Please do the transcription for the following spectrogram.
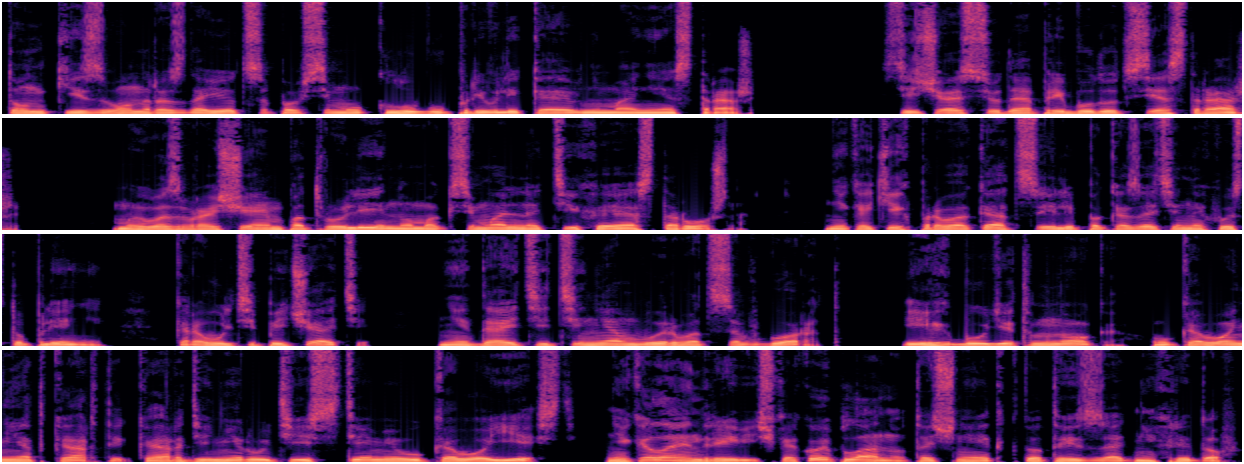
Тонкий звон раздается по всему клубу, привлекая внимание стражи. «Сейчас сюда прибудут все стражи. Мы возвращаем патрули, но максимально тихо и осторожно. Никаких провокаций или показательных выступлений. Караульте печати. Не дайте теням вырваться в город. Их будет много. У кого нет карты, координируйтесь с теми, у кого есть. Николай Андреевич, какой план, уточняет кто-то из задних рядов.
